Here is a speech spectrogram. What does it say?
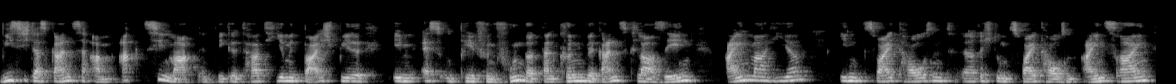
wie sich das Ganze am Aktienmarkt entwickelt hat, hier mit Beispiel im S&P 500, dann können wir ganz klar sehen, einmal hier, in 2000 äh, Richtung 2001 rein.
